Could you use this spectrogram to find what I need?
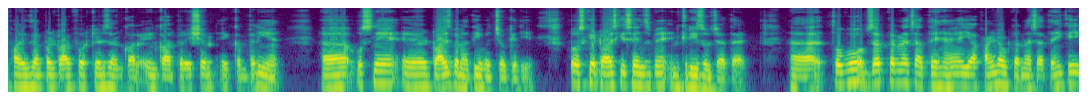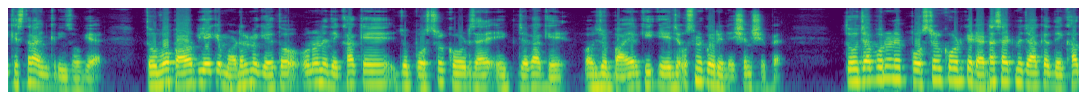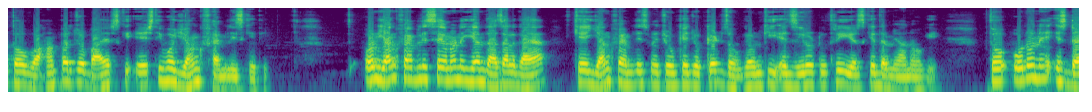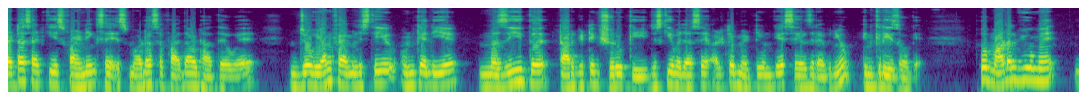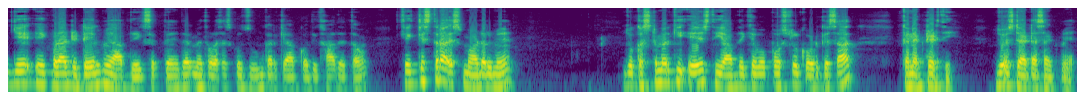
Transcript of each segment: for example toy for kids incorporation एक कंपनी है। Uh, उसने टॉयज बनाती है बच्चों के लिए। तो उसके टॉयज की सेल्स में इंक्रीज हो जाता है। Uh, तो वो ऑब्ज़र्व करना चाहते हैं या फाइंड आउट करना चाहते हैं कि ये किस तरह इंक्रीज हो गया है। तो वो पावर बी के मॉडल में गए तो उन्होंने देखा कि जो पोस्टल कोड्स है एक जगह के और जो बायर की एज है उसमें कोई रिलेशनशिप है। तो जब उन्होंने पोस्टल कोड के डाटा सेट में जाकर देखा तो वहाँ पर जो बायर्स की एज थी, वो यंग फैमिलीज़ की थी। उन यंग फैमिलीज़ से उन्होंने ये अंदाज़ा लगाया कि यंग फैमिलीज़ में चूँकि जो किड्स होंगे, उनकी age zero to three years के दरमियान होगी। तो उन्होंने इस डाटा सेट की इस फाइंडिंग से इस मॉडल से फ़ायदा उठाते हुए जो यंग फैमिलीज़ थी, उनके लिए मजीद टारगेटिंग शुरू की, जिसकी वजह से अल्टीमेटली उनके सेल्स रेवेन्यू इंक्रीज हो गए। तो मॉडल व्यू में ये एक बड़ा डिटेल में आप देख सकते हैं। इधर मैं थोड़ा सा इसको जूम करके आपको दिखा देता हूँ कि किस तरह इस मॉडल में जो कस्टमर की एज थी, आप देखिए वो पोस्टल कोड के साथ कनेक्टेड थी, जो इस डाटा सेट में है।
